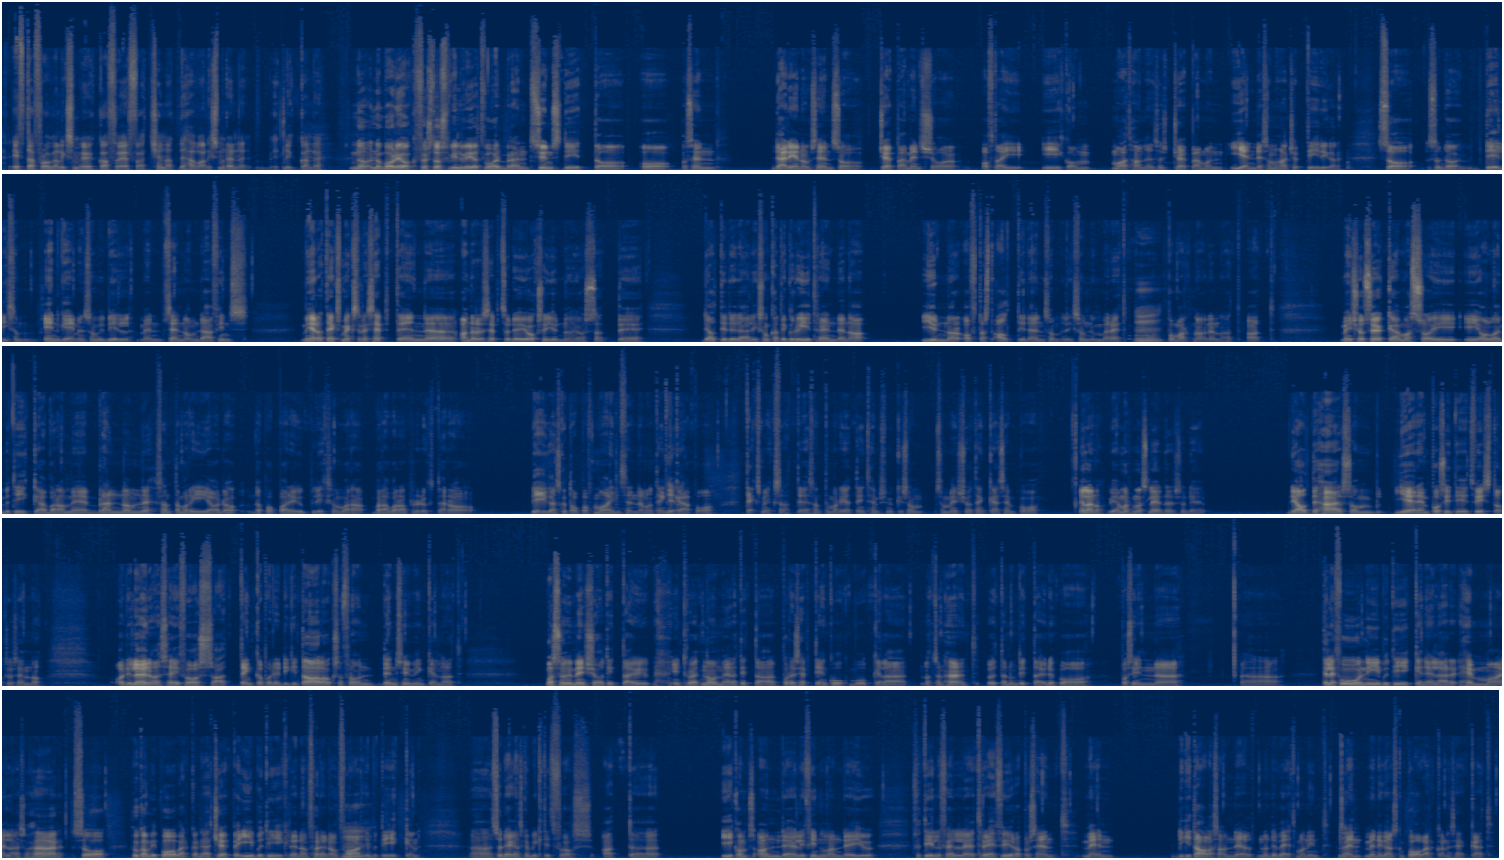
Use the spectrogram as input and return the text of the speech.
efterfrågan liksom öka för er för att känna att det här var liksom redan ett lyckande? No, no, både och. Förstås vill vi att vår brand syns dit och, och, och sen därigenom sen så köper människor ofta i, i kom mathandeln så köper man igen det som man har köpt tidigare. Så, så då, det är liksom endgamen som vi vill. Men sen om där finns mera Tex-Mex-recept än uh, andra recept så det är ju också gynnar ju oss att det, det är alltid det där liksom kategoritrenderna gynnar oftast alltid den som är liksom nummer ett på, mm. på marknaden. Att, att människor söker massor i, i onlinebutiker bara med brandnamnet Santa Maria och då, då poppar det upp liksom bara, bara våra produkter och det är ju ganska top of mind sen när man tänker ja. på Tex-Mex att det är Santa Maria, att det är inte hemskt mycket som, som människor tänker sen på eller no, vi är marknadsledare så det, det är allt det här som ger en positiv twist också sen och, och det lönar sig för oss att tänka på det digitala också från den synvinkeln att massor med människor tittar ju, inte tror jag att någon mer tittar på recept i en kokbok eller något sånt här, utan de tittar ju det på, på sin uh, telefon i butiken eller hemma eller så här. Så hur kan vi påverka det här köpet i butik redan före de far mm. till butiken? Uh, så det är ganska viktigt för oss att uh, Icoms andel i Finland är ju för tillfället 3-4 procent, men digitalas andel, no, det vet man inte. Men, men det är ganska påverkande säkert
